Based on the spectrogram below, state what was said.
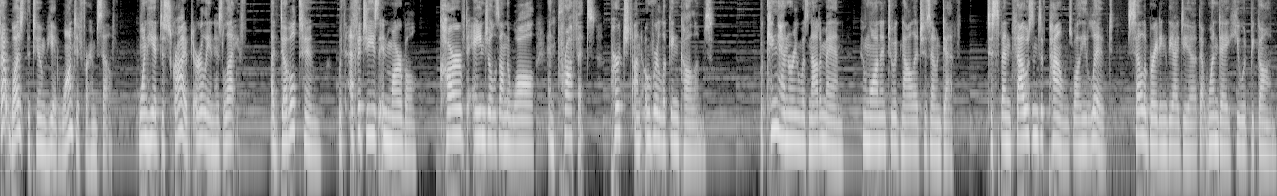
That was the tomb he had wanted for himself, one he had described early in his life a double tomb with effigies in marble, carved angels on the wall, and prophets perched on overlooking columns. But King Henry was not a man who wanted to acknowledge his own death, to spend thousands of pounds while he lived celebrating the idea that one day he would be gone.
